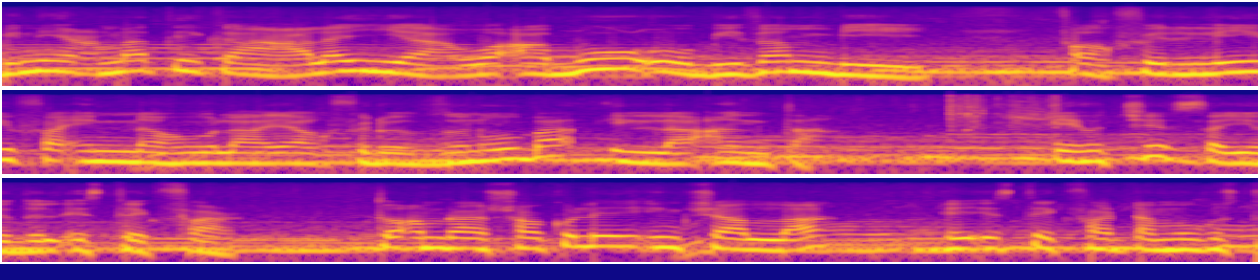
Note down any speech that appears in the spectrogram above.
বিনি'মাতিকা আলাইয়া, ওয়া আবুউ বিযামবি, ফাগফির লি ফা ইন্নাহু লা ইয়াগফিরুয যুনুবা ইল্লা আনতা। এই হচ্ছে সৈয়দুল ইস্তেকফার তো আমরা সকলেই ইনশাআল্লাহ এই ইস্তেকফারটা মুখস্থ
